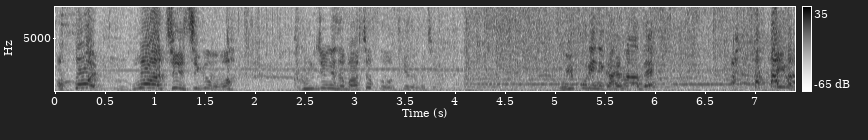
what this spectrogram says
어와 쟤 지금 와. 공중에서 맞췄어. 어떻게 된 거지? 우유 뿌리니까 할만한데? 게임은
